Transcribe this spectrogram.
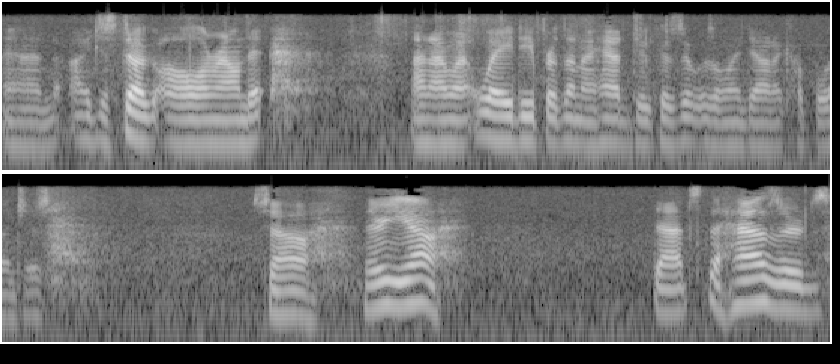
And I just dug all around it. And I went way deeper than I had to because it was only down a couple inches. So, there you go. That's the hazards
